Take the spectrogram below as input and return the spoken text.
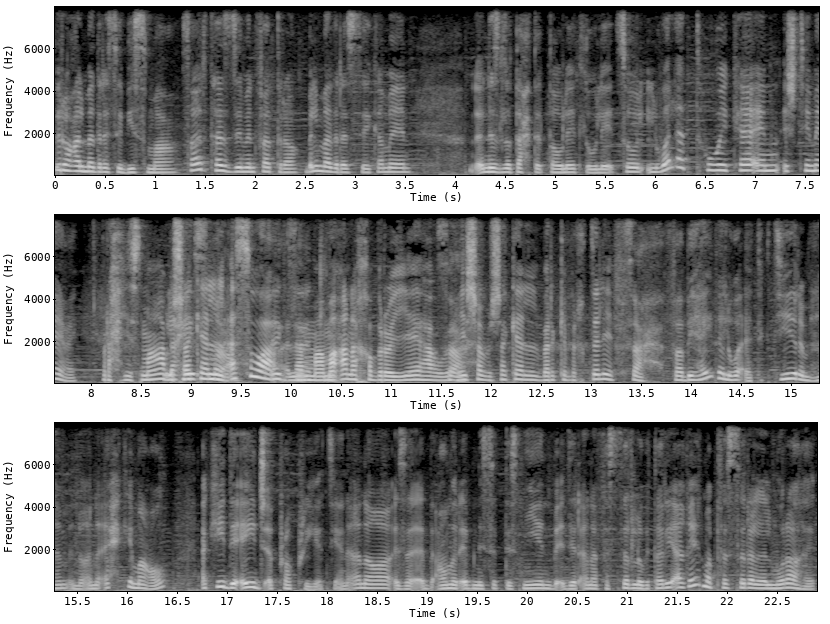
بيروح على المدرسة بيسمع. صارت هزة من فترة بالمدرسة كمان. نزلوا تحت الطاولات الأولاد. so الولد هو كائن اجتماعي. رح يسمعها بشكل يسمع. أسوأ exactly. لما ما أنا خبره إياها ويعيشها بشكل بركي مختلف. صح. فبهيدا الوقت كتير مهم إنه أنا أحكي معه. أكيد age appropriate يعني أنا إذا عمر ابني ست سنين بقدر أنا أفسر له بطريقة غير ما بفسرها للمراهق.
